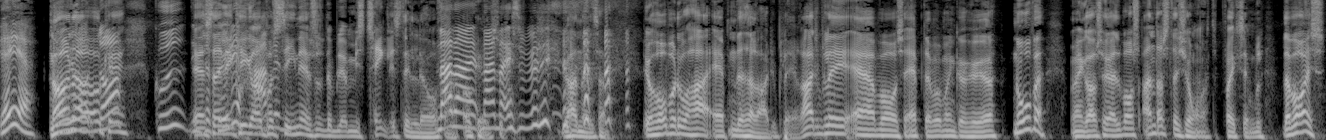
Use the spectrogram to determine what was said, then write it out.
Ja, ja. Nå, nå, okay. Nå, gud. Jeg sad lige kigger op på. Signe, jeg synes, det bliver mistænkeligt stille derovre. Nej, nej, okay, nej, så- nej, selvfølgelig. Den alle sammen. Jeg håber, du har appen, der hedder Radio Play. Radio Play er vores app, der hvor man kan høre Nova, men man kan også høre alle vores andre stationer. For eksempel The Voice,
